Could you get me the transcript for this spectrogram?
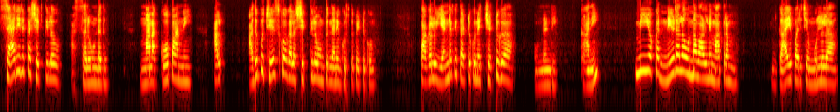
శారీరక శక్తిలో అస్సలు ఉండదు. మన కోపాన్ని అదుపు చేసుకోగల శక్తిలో ఉంటుందని గుర్తుపెట్టుకో. పగలు ఎండకి తట్టుకునే చెట్టుగా ఉండండి. కానీ మీ యొక్క నీడలో ఉన్న వాళ్ళని మాత్రం గాయపరిచే ముళ్ళులా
